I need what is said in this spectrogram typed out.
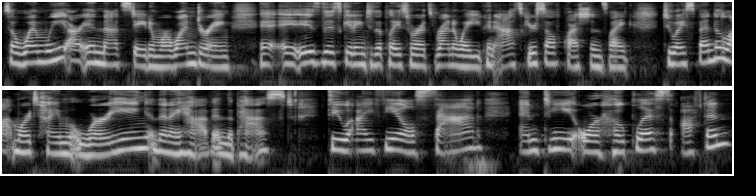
So when we are in that state and we're wondering, is this getting to the place where it's runaway? You can ask yourself questions like, do I spend a lot more time worrying than I have in the past? Do I feel sad, empty, or hopeless often?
